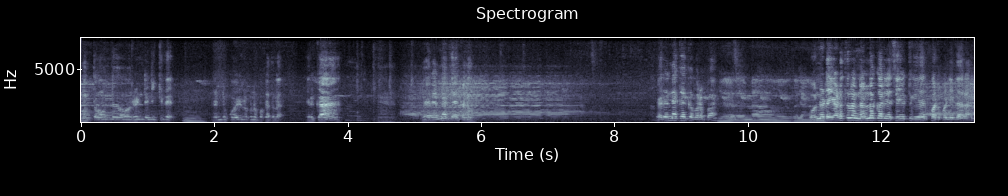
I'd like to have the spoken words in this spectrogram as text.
மொத்தம் வந்து ரெண்டு நிற்குது ம். ரெண்டு கோயில் இருக்கணும் பக்கத்தில். இருக்கா. வேற என்ன கேட்கணும்? வேற என்ன கேட்க போறப்பா? வேற என்ன உன்னோட இடத்துல நல்ல காரியம் செய்யறதுக்கு ஏற்பாடு பண்ணி தரேன்.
